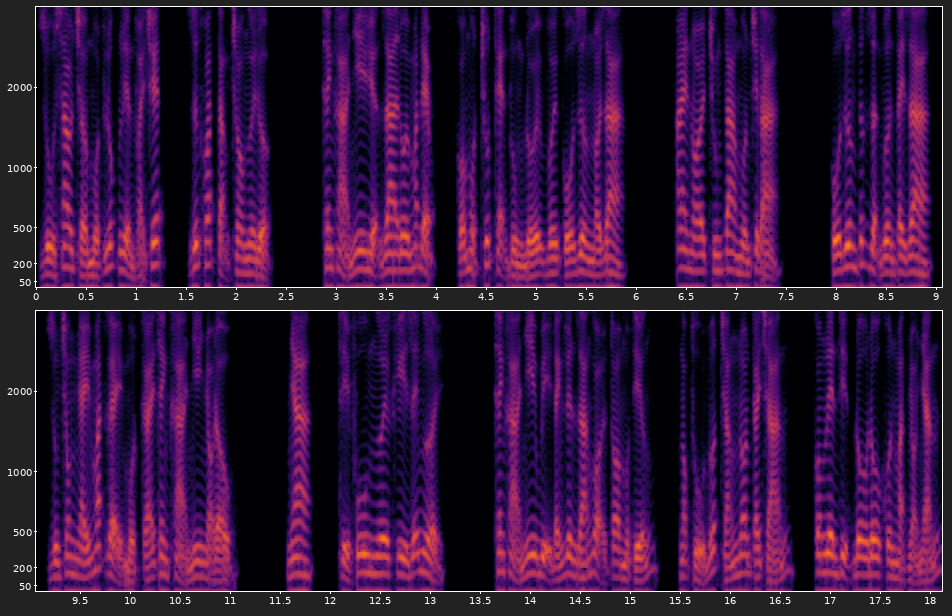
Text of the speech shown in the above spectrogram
dù sao chờ một lúc liền phải chết, dứt khoát tặng cho ngươi được. Thanh khả nhi hiện ra đôi mắt đẹp, có một chút thẹn thùng đối với cố dương nói ra. Ai nói chúng ta muốn chết à? Cố dương tức giận vươn tay ra, dùng trong nháy mắt gậy một cái thanh khả nhi nhỏ đầu. Nha tỷ phu ngươi khi dễ người. Thanh khả nhi bị đánh duyên dáng gọi to một tiếng, ngọc thủ vớt trắng non cái chán, cong lên thịt đô đô khuôn mặt nhỏ nhắn,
